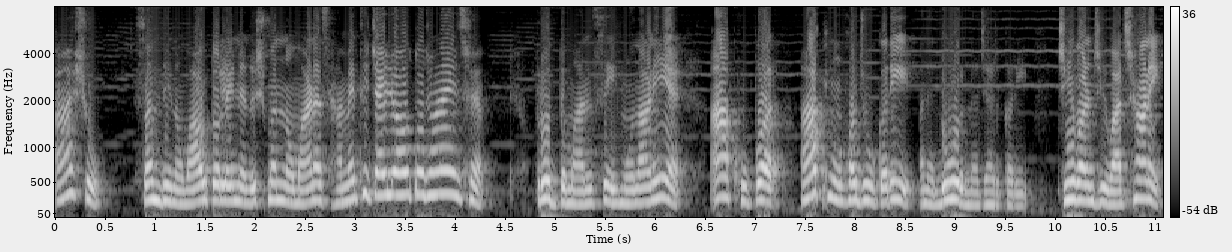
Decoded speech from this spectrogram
આ શું? સંધિનો વાવટો લઈને દુશ્મનનો માણસ સામેથી ચાલ્યો આવતો જણાય છે? વૃદ્ધ માનસિંહ મોનાણીએ આંખ ઉપર હાથનું હજુ કરી અને દૂર નજર કરી. જીવન જીવા છાણી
